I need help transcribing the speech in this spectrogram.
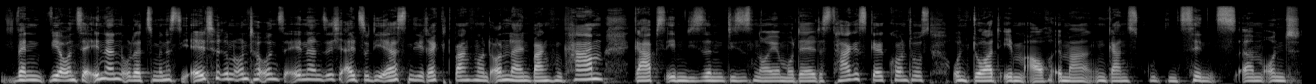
wenn wir uns erinnern, oder zumindest die Älteren unter uns erinnern sich, als so die ersten Direktbanken und Online-Banken kamen, gab es eben diesen, dieses neue Modell des Tagesgeldkontos und dort eben auch immer einen ganz guten Zins. Ähm, und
